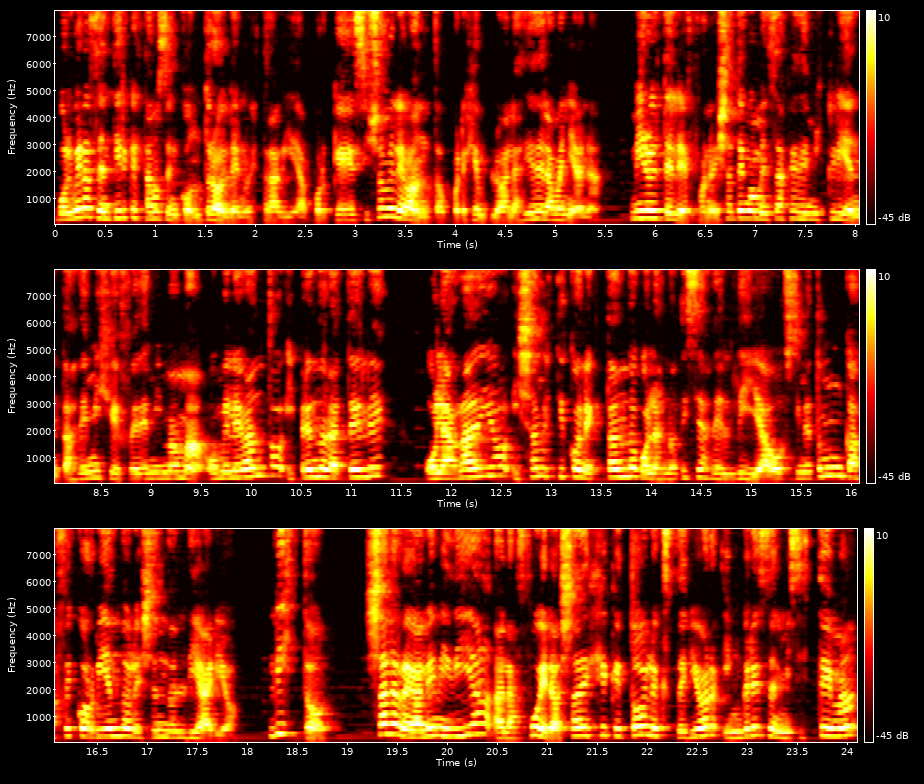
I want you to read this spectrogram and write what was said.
volver a sentir que estamos en control de nuestra vida, porque si yo me levanto, por ejemplo, a las 10 de la mañana, miro el teléfono y ya tengo mensajes de mis clientas, de mi jefe, de mi mamá, o me levanto y prendo la tele o la radio y ya me estoy conectando con las noticias del día o si me tomo un café corriendo leyendo el diario. Listo, ya le regalé mi día al afuera, ya dejé que todo lo exterior ingrese en mi sistema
